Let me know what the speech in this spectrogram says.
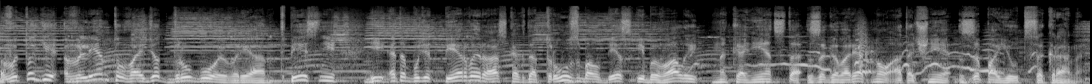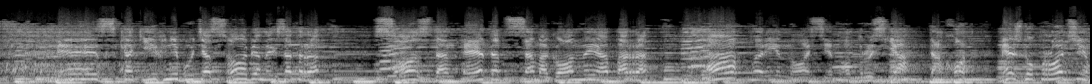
В итоге в ленту войдет другой вариант песни, и это будет первый раз, когда трус, балбес и бывалый наконец-то заговорят, ну, а точнее, запоют с экрана. Без каких-нибудь особенных затрат Создан этот самогонный аппарат А приносит он, друзья, доход. Между прочим,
